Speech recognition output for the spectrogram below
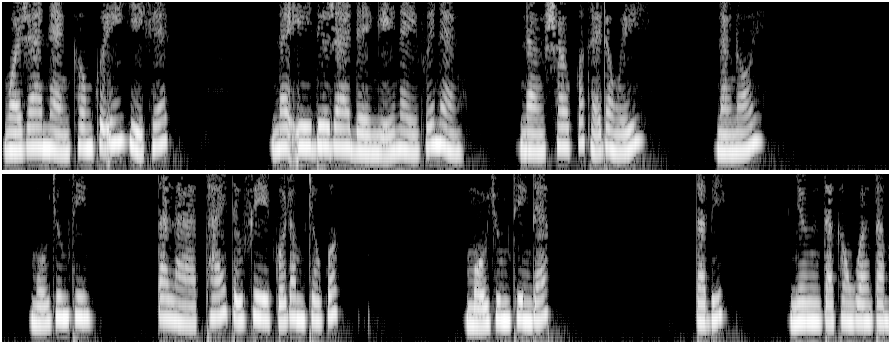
Ngoài ra nàng không có ý gì khác. Nay y đưa ra đề nghị này với nàng, nàng sao có thể đồng ý? Nàng nói, Mộ Dung Thiên, ta là Thái tử Phi của Đông Châu Quốc. Mộ Dung Thiên đáp, Ta biết, nhưng ta không quan tâm.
